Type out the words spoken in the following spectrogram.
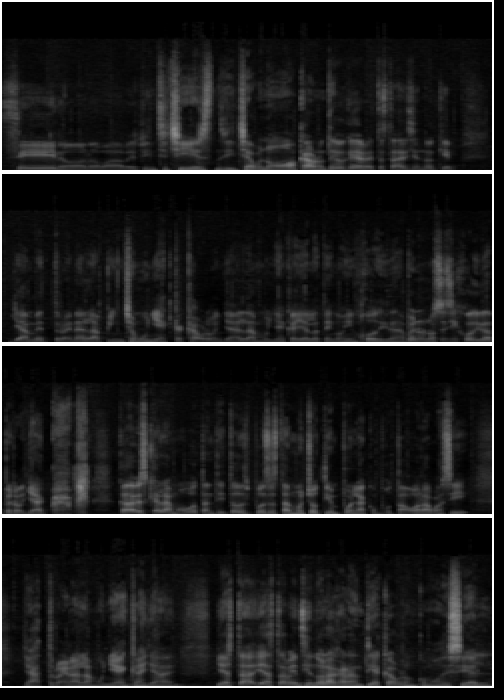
sí, no, no mames, pinche cheers. No, cabrón, tengo que ahorita estaba diciendo que ya me truena la pinche muñeca, cabrón. Ya la muñeca ya la tengo bien jodida. Bueno, no sé si jodida, pero ya cada vez que la muevo tantito después de estar mucho tiempo en la computadora o así, ya truena la muñeca, ya, ya está, ya está venciendo la garantía, cabrón, como decía el,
